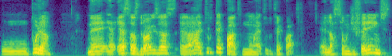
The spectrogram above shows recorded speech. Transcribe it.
o Puran. Né? Essas drogas, elas, ah, é tudo T4. Não é tudo T4. Elas são diferentes.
